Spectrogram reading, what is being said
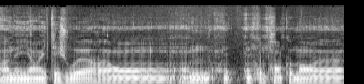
en, ayant été joueur, on, comprend comment,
